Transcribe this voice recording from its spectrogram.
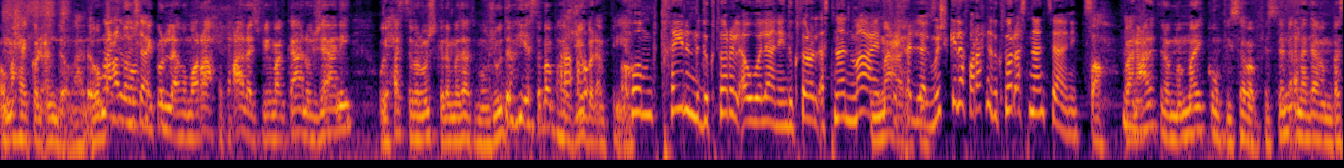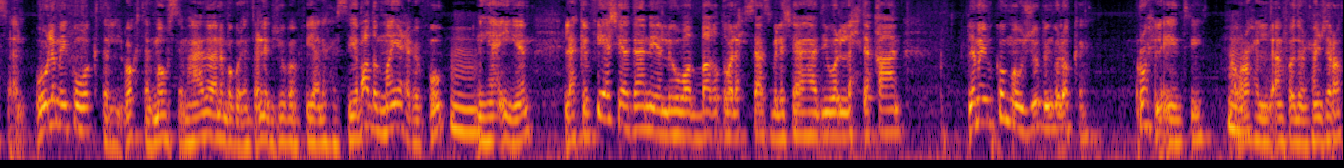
وما حيكون عندهم هذا وبعضهم. حيكون له مراحل يتعالج في مكان وجاني ويحس بالمشكلة ما زالت موجودة هي سببها الجيوب هو- الأنفية هو متخيل انه الدكتور الأولاني دكتور الأسنان ما عرف. يحل المشكلة فراح لدكتور أسنان ثاني صح فأنا عادة لما ما يكون في سبب في السن أنا دائما بسأل ولما يكون وقت وقت الموسم هذا أنا بقول أنت عندك جيوب أنفية عليك حساسية بعضهم ما يعرفوا نهائيا. لكن في أشياء ثانية اللي هو الضغط والإحساس بالأشياء هذه والاحتقان. لما يكون موجود بنقول okay روح ال ENT أو روح الانف واذن الحنجرة.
